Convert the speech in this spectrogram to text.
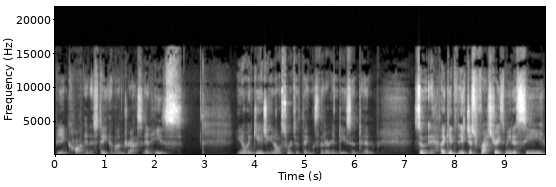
being caught in a state of undress. And he's, you know, engaging in all sorts of things that are indecent. And so, like, it, it just frustrates me to see.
